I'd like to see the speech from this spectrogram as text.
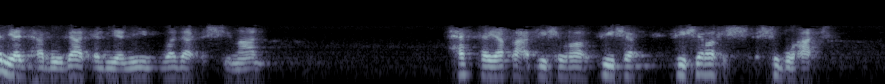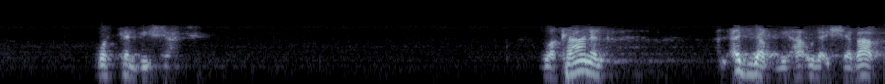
من يذهب ذات اليمين وذات الشمال حتى يقع في شراك في في الشبهات والتلبيسات. وكان الأجدر لهؤلاء الشباب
